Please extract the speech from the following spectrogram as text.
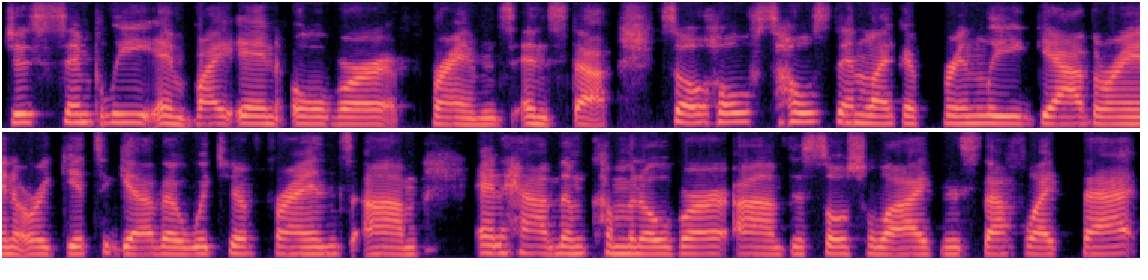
Just simply inviting over friends and stuff. So host hosting like a friendly gathering or get together with your friends um, and have them coming over um, to socialize and stuff like that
